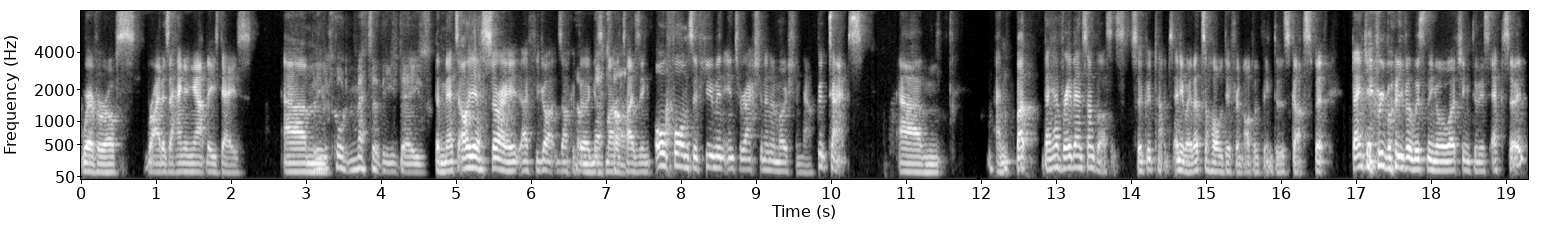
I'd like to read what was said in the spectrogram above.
wherever else writers are hanging out these days. Um, it's called Meta these days. the meta. Oh yeah, sorry, I forgot. Zuckerberg is monetizing all forms of human interaction and emotion now. Good times. Um, and but they have Ray Ban sunglasses, so good times. Anyway, that's a whole different other thing to discuss. But thank you everybody for listening or watching to this episode,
